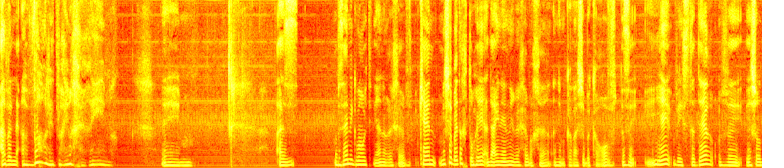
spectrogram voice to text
אבל נעבור לדברים אחרים. אמ, אז בזה נגמור את עניין הרכב. כן, מי שבטח תוהה, עדיין אין לי רכב אחר. אני מקווה שבקרוב זה יהיה ויסתדר, ויש עוד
